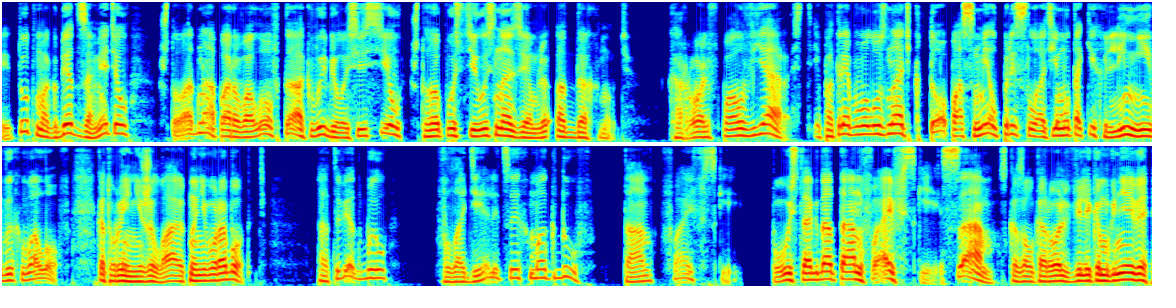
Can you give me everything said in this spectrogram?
И тут Макбет заметил, что одна пара валов так выбилась из сил, что опустилась на землю отдохнуть. Король впал в ярость и потребовал узнать, кто посмел прислать ему таких ленивых валов, которые не желают на него работать. Ответ был «Владелец их Макдув, Тан Файфский». «Пусть тогда Тан Файфский сам, — сказал король в великом гневе,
